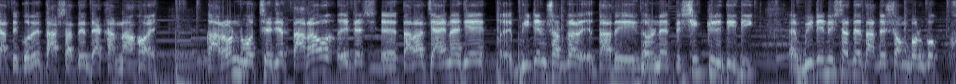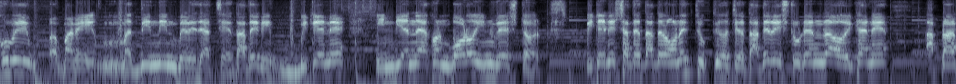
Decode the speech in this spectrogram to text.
যাতে করে তার সাথে দেখা না হয়। কারণ হচ্ছে যে তারাও এটা, তারা চায় না যে ব্রিটেন সরকার তাদের এই ধরনের একটা স্বীকৃতি দিক। ব্রিটেনের সাথে তাদের সম্পর্ক খুবই মানে দিন দিন বেড়ে যাচ্ছে। তাদের ব্রিটেনে ইন্ডিয়ান এখন বড় ইনভেস্টর ব্রিটেনের সাথে তাদের অনেক চুক্তি হচ্ছে। তাদের স্টুডেন্টরা ওইখানে আপনার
